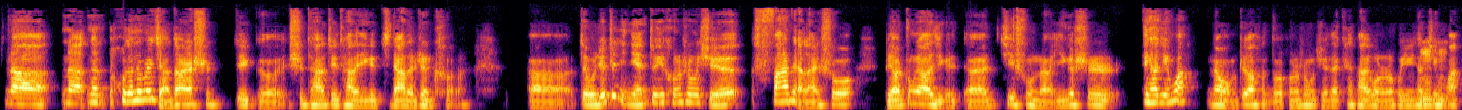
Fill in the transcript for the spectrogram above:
那那那获得诺贝尔奖当然是这个是他对他的一个极大的认可了。呃，对我觉得这几年对于合成生物学发展来说比较重要的几个呃技术呢，一个是。定向进化，那我们知道很多合成生物学在开发的过程中会用向进化，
